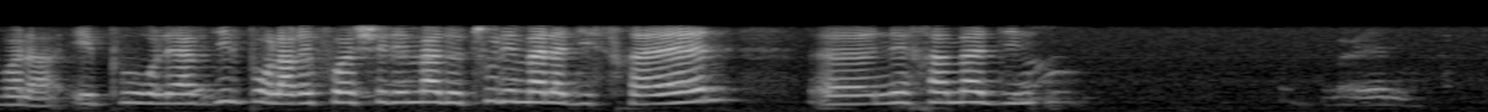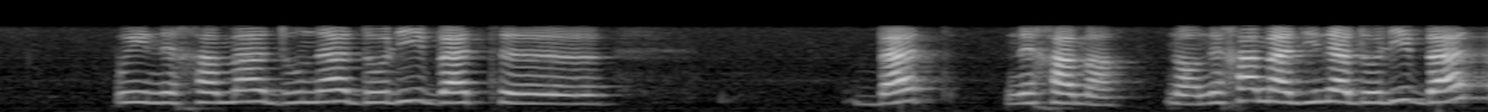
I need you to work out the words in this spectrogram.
Voilà. Et pour les pour la réfoua chez les de tous les malades d'Israël, euh, Nechama Din... Oui, Nechama, Duna, Doli, Bat, euh, Bat, Nechama. Non, Nechama, Dina, Doli, Bat,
